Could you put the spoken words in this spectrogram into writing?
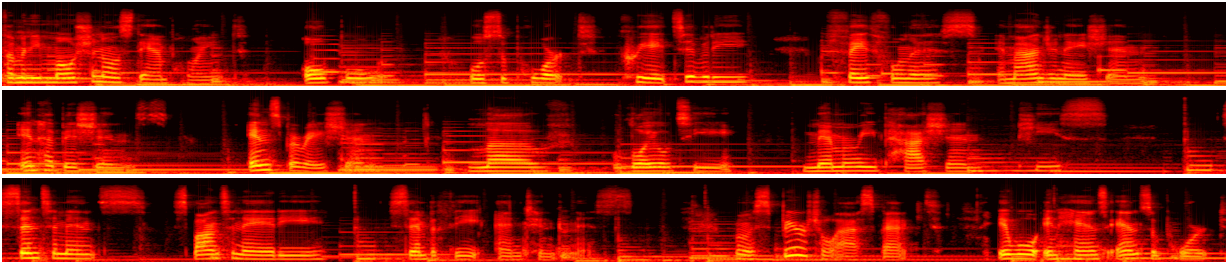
From an emotional standpoint, opal will support creativity, faithfulness, imagination, inhibitions, inspiration, love, loyalty, memory, passion, peace, sentiments, spontaneity, sympathy, and tenderness. From a spiritual aspect, it will enhance and support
